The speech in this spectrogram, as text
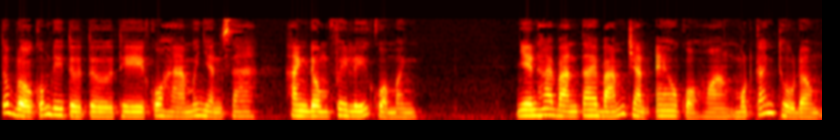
Tốc độ cũng đi từ từ Thì cô Hà mới nhận ra Hành động phi lý của mình. Nhìn hai bàn tay bám chặt eo của Hoàng Một cách thủ động,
